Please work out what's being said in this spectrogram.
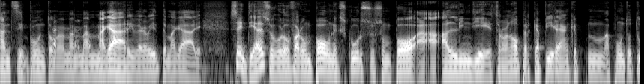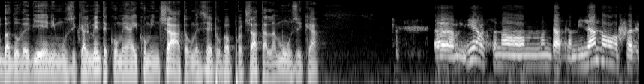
anzi, appunto, ma, ma- ma- magari, veramente magari. Senti, adesso volevo fare un po' un excursus un po' a- a- all'indietro, no? Per capire anche, mh, appunto, tu da dove vieni musicalmente, come hai cominciato, come ti sei proprio approcciata alla musica. Ehm, io sono andata a Milano a fare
